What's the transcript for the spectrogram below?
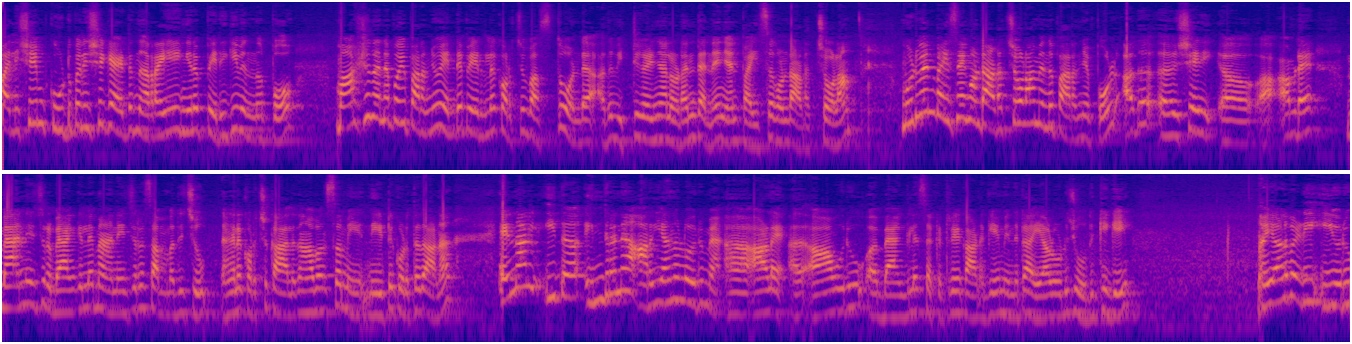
പലിശയും കൂട്ടുപലിശയൊക്കെ ആയിട്ട് നിറയെ ഇങ്ങനെ പെരുകി വന്നപ്പോൾ മാഷ് തന്നെ പോയി പറഞ്ഞു എന്റെ പേരിൽ കുറച്ച് വസ്തു ഉണ്ട് അത് വിറ്റ് കഴിഞ്ഞാൽ ഉടൻ തന്നെ ഞാൻ പൈസ കൊണ്ട് അടച്ചോളാം. മുഴുവൻ പൈസയും കൊണ്ട് അടച്ചോളാം എന്ന് പറഞ്ഞപ്പോൾ അത് ശരി അവിടെ മാനേജർ ബാങ്കിലെ മാനേജർ സമ്മതിച്ചു. അങ്ങനെ കുറച്ച് കാലതാമസം നീട്ടിക്കൊടുത്തതാണ് എന്നാൽ ഇത് ഇന്ദ്രനെ അറിയാന്നുള്ള ഒരു ആളെ ആ- ഒരു ബാങ്കിലെ സെക്രട്ടറിയെ കാണുകയും എന്നിട്ട് അയാളോട് ചോദിക്കുകയും അയാൾ വഴി ഈ ഒരു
